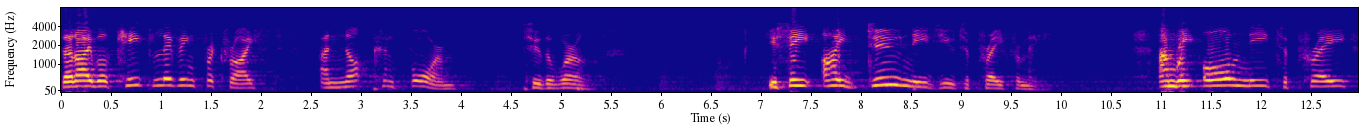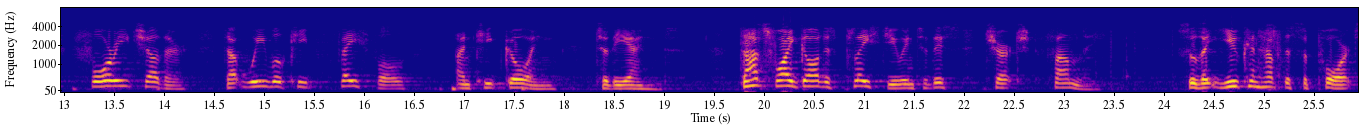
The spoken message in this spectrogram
that I will keep living for Christ and not conform to the world? You see, I do need you to pray for me. And we all need to pray for each other that we will keep faithful and keep going to the end. That's why God has placed you into this church family, so that you can have the support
